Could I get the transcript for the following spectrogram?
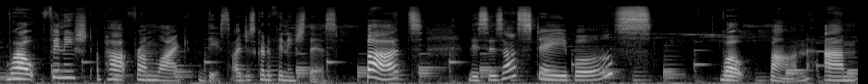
well, finished apart from like this. I just got to finish this. But this is our stables. well, barn. Um,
